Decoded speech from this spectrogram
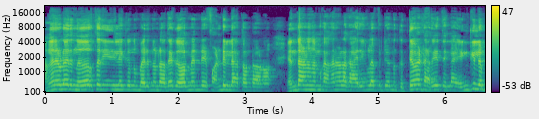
അങ്ങനെയുള്ള ഒരു നേർത്ത രീതിയിലേക്കൊന്നും വരുന്നുണ്ടോ. അതേ ഗവൺമെന്റ് ഫണ്ട് ഇല്ലാത്തതുകൊണ്ടാണോ എന്താണ് നമുക്ക് അങ്ങനെയുള്ള കാര്യങ്ങളെ പറ്റി ഒന്നും കൃത്യമായിട്ട് അറിയത്തില്ല. എങ്കിലും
